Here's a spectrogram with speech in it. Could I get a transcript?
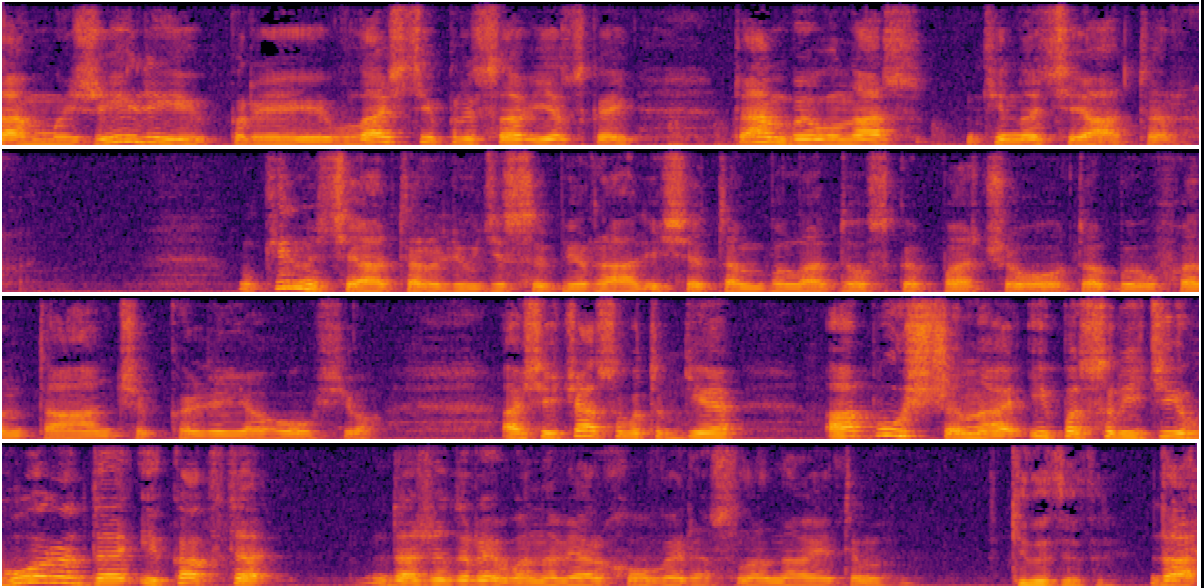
там мы жили при власти при советской там бы у нас кинотеатр у кинотеатр люди собирались, там была доска почета, был фонтанчик, коли его все. А сейчас вот где опущено и посреди города, и как-то даже древо наверху выросло на этом кинотеатре. Да.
